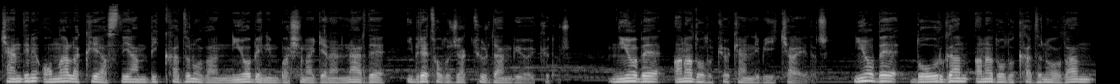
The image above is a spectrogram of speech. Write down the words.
kendini onlarla kıyaslayan bir kadın olan Niobe'nin başına gelenler de ibret olacak türden bir öyküdür. Niobe Anadolu kökenli bir hikayedir. Niobe doğurgan Anadolu kadını olan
